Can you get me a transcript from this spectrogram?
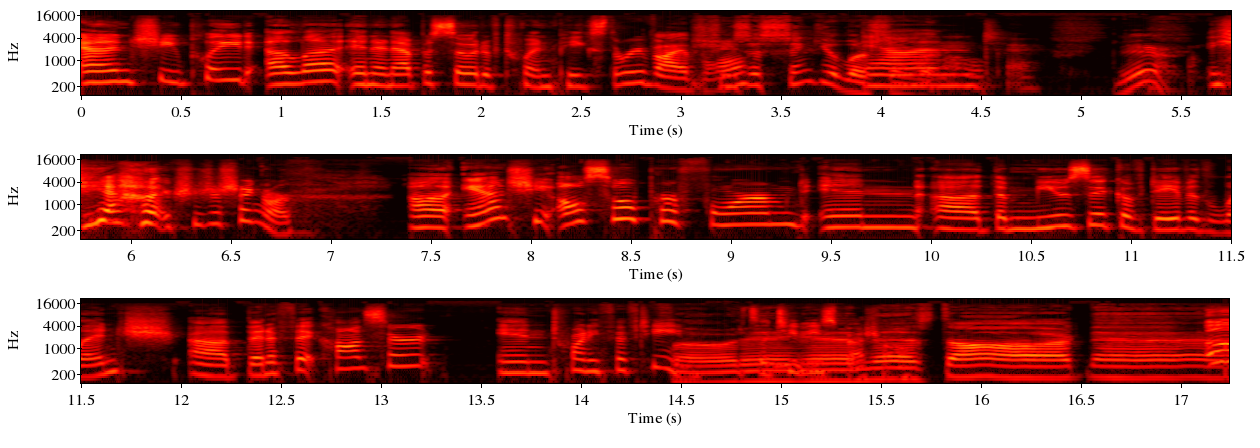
and she played Ella in an episode of Twin Peaks: The Revival. She's a singular singer. and okay. yeah. yeah, she's a singer. Uh, and she also performed in uh, the music of David Lynch uh, benefit concert in 2015. it's a TV in special. this darkness.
